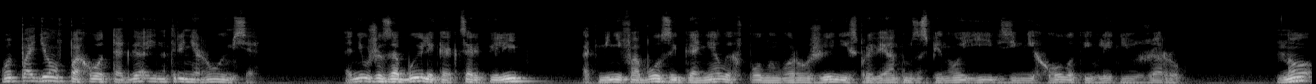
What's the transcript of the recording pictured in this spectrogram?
Вот пойдем в поход, тогда и натренируемся». Они уже забыли, как царь Филипп отменив обозы, гонял их в полном вооружении с провиантом за спиной и в зимний холод, и в летнюю жару. Но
